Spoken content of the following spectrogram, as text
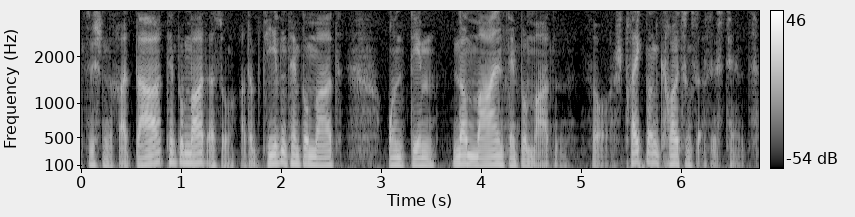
zwischen Radar-Tempomat, also adaptiven Tempomat und dem normalen Tempomaten. So, Strecken- und Kreuzungsassistent.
